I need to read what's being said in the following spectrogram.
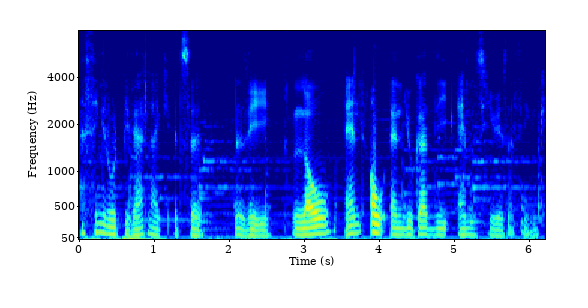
I think it would be that like it's the the low end. Oh, and you got the M series, I think.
